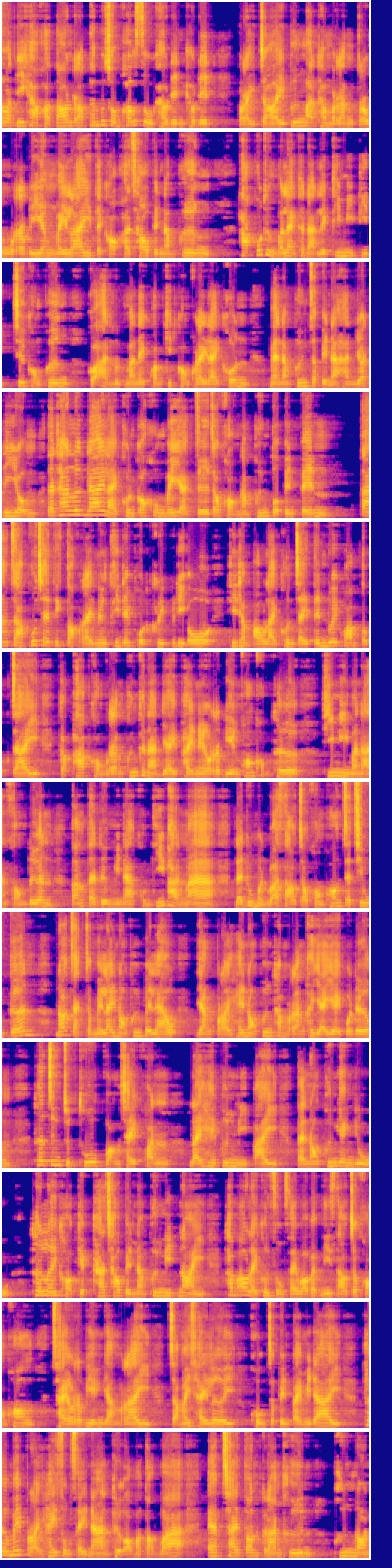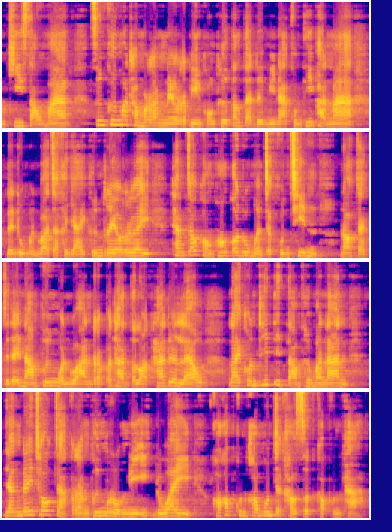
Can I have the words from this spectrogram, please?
สวัสดีค่ะ ขอต้อนรับท่านผู้ชมเข้าสู่ข่าวเด่นข่าวเด็ดปล่อยจอยพึ่งมาทำรังตรงระเบียงไม่ไล่ แต่ขอค่าเช่าเป็นน้ำพึ่ง หากพูดถึงแมลงขนาดเล็กที่มีพิษชื่อของพึ่ง ก็อาจหลุดมาในความคิดของใครหลายคน แม้น้ำพึ่งจะเป็นอาหารยอดนิยม แต่ถ้าเลือกได้หลายคนก็คงไม่อยากเจอเจ้าของน้ำพึ่งตัวเป็นๆต่างจากผู้ใช้ติ๊กต็อกรายหนึ่งที่ได้โพสต์คลิปวิดีโอ ที่ทำเอาหลายคนใจเต้นด้วยความตกใจ กับภาพของรังพึ่งขนาดใหญ่ภายในระเบียงห้องของเธอ ที่มีมานานสองเดือน ตั้งแต่เดือนมีนาคมที่ผ่านมา และดูเหมือนว่าสาวเจ้าของห้องจะชิลเกิน นอกจากจะไม่ไล่น้องพึ่งไปแล้ว ยังปล่อยให้น้องพึ่งทำรังขยายใหญ่กว่าเดิม เธอจึงจุดธูปหวังใช้ควันไล่ให้พึ่งหนีไป แต่น้องพึ่งยังอยู่ เธอเลยขอเก็บค่าเช่าเป็นน้ำพึ่งนิดหน่อยทำเอาหลายคนสงสัยว่าแบบนี้สาวเจ้าของห้อง ใช้ระเบียงอย่างไร จะไม่ใช้เลย คงจะเป็นไปไม่ได้ เธอไม่ปล่อยให้สงสัยนาน เธอออกมาตอบว่า แอบใช้ตอนกลางคืน พึ่งนอนขี้เศร้ามาก ซึ่งพึ่งมาทำรังในระเบียงของเธอตั้งแต่เดือนมีนาคมที่ผ่านมา และดูเหมือนว่าจะขยายขึ้นเรื่อยๆ แถมเจ้าของห้องก็ดูเหมือนจะคุ้นชิน นอกจากจะได้น้ำพึ่งหวานๆรับประทานตลอด 5 เดือนแล้ว หลายคนที่ติดตามเธอมานานยังได้โชคจากรังพึ่งรวงนี้อีกด้วย ขอขอบคุณข้อมูลจากข่าวสดขอบคุณค่ะ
